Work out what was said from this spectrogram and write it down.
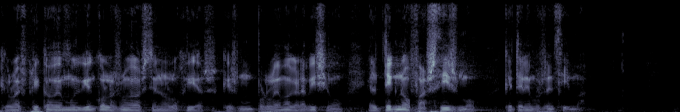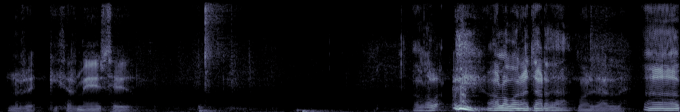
que lo ha explicado muy bien con las nuevas tecnologías, que es un problema gravísimo. El tecnofascismo que tenemos encima. No sé, quizás me he excedido. Hola, hola, bona tarda. Bona tarda. Uh,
